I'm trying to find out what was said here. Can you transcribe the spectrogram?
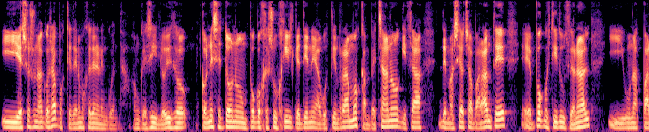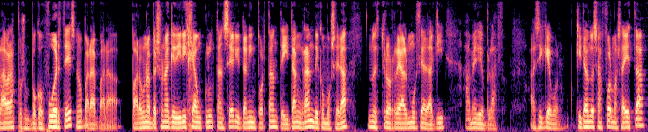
Y eso es una cosa pues que tenemos que tener en cuenta. Aunque sí, lo hizo con ese tono un poco Jesús Gil que tiene Agustín Ramos, campechano, quizá demasiado chapalante, eh, poco institucional y unas palabras pues un poco fuertes, ¿no? Para, para, para una persona que dirige a un club tan serio, tan importante y tan grande como será nuestro Real Murcia de aquí a medio plazo. Así que bueno, quitando esas formas ahí está,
